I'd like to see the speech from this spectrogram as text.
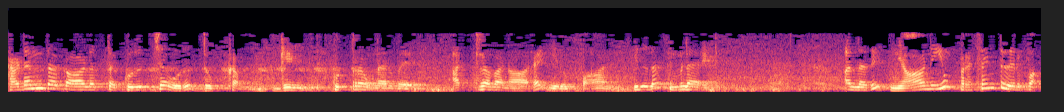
கடந்த காலத்தை குறிச்ச ஒரு துக்கம் கில் குற்ற உணர்வு அற்றவனாக இருப்பான். இதுதான் சிமிலாரிட்டி அல்லது ஞானியும் பிரசன்ட் இருப்பான்.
